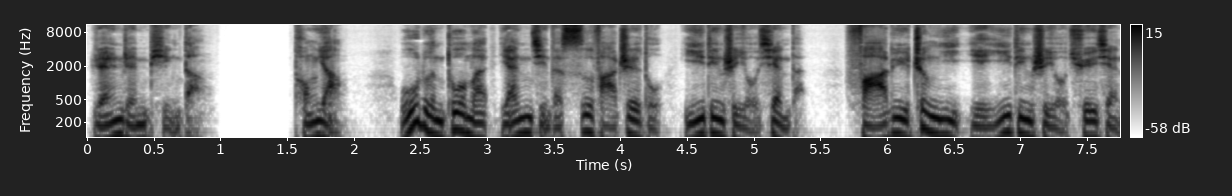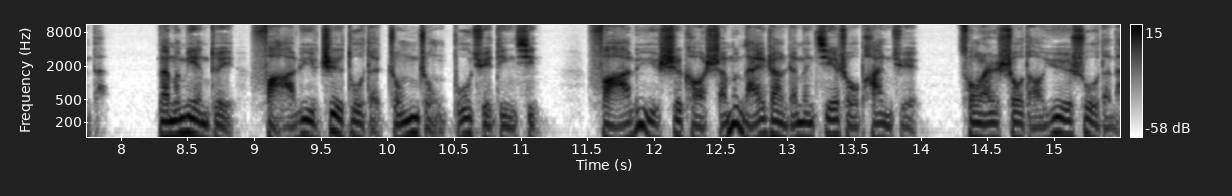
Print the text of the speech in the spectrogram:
人人平等。同样，无论多么严谨的司法制度，一定是有限的；法律正义也一定是有缺陷的。那么，面对法律制度的种种不确定性，法律是靠什么来让人们接受判决，从而受到约束的呢？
